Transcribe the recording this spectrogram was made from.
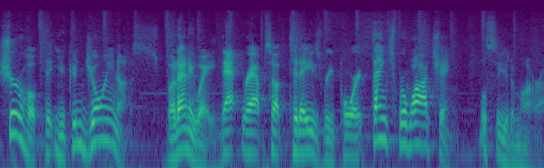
sure hope that you can join us. But anyway, that wraps up today's report. Thanks for watching. We'll see you tomorrow.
